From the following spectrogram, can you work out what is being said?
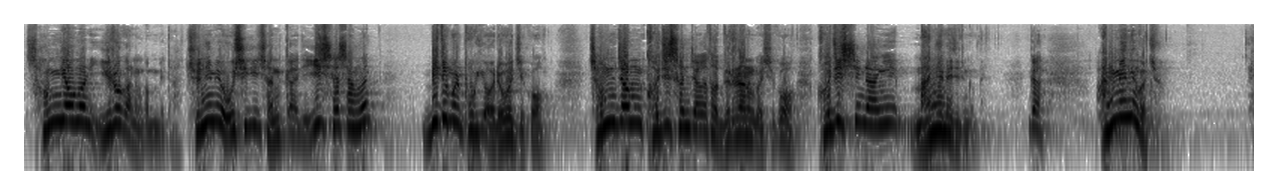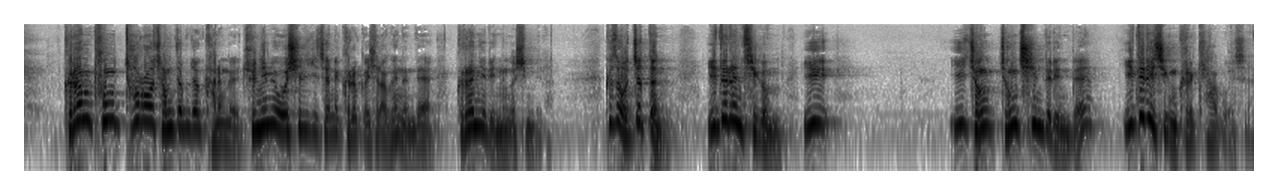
성경을 이뤄가는 겁니다. 주님이 오시기 전까지 이 세상은 믿음을 보기 어려워지고 점점 거짓 선자가 더 늘어나는 것이고 거짓 신앙이 만연해지는 겁니다. 그러니까 안 믿는 거죠. 그런 풍토로 점점점 가는 거예요. 주님이 오시기 전에 그럴 것이라고 했는데 그런 일이 있는 것입니다. 그래서 어쨌든 이들은 지금 이, 이 정, 정치인들인데 이들이 지금 그렇게 하고 있어요.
